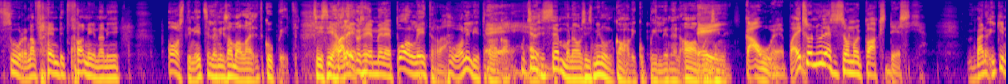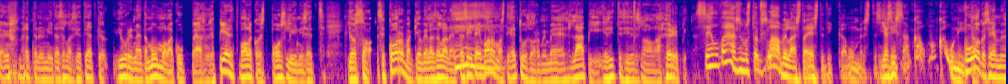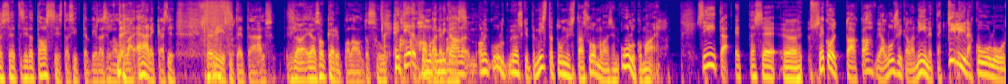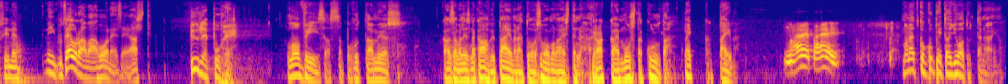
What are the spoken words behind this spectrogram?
Suurena Friendit-fanina, niin ostin itselleni samanlaiset kupit. Siis ihan Paljonko siihen menee? Puoli litraa? Puoli litraa. Mutta se, siis semmonen on siis minun kahvikupillinen aamuisin. Ei, kauheapa. Eikö se on yleensä se on noin kaksi desiä? Mä en ole ikinä ymmärtänyt niitä sellaisia, tiedätkö, juuri näitä mummolakuppeja, semmoisia pienet valkoiset posliiniset, jossa se korvakin on vielä sellainen, että siitä ei varmasti etusormi mene läpi ja sitten siitä sillä lailla hörpitään. Se on vähän semmoista slaavilaista estetiikkaa mun mielestä. Ja Ja siis- on, kau- on kauniita. Kuuluuko siihen myös se, että siitä tassista sitten vielä sillä lailla äänekäsi hörisytetään? Sillä ja sokeripala on tuossa hu- Hei, tiedätkö muuten, mikä on, olin kuullut myöskin, että mistä tunnistaa suomalaisen ulkomailla? Siitä, että se ö, sekoittaa kahvia lusikalla niin, että kilinä kuuluu sinne niin kuin seuraavaan huoneeseen asti. Yle Puhe. Loviisassa puhuttaa myös kansainvälisenä kahvipäivänä tuo suomalaisten rakkain musta kulta. Pekka, päivä. No heipä hei. Monetko kupit on juotu tänään jo?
